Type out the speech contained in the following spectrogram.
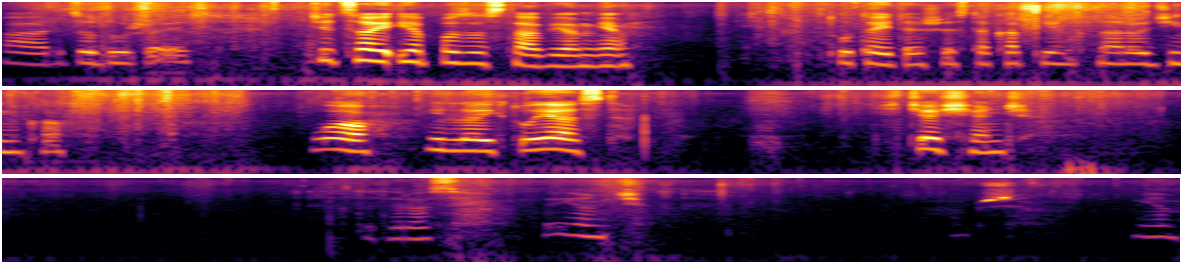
Bardzo dużo jest. Wiecie co? Ja pozostawiam je. Tutaj też jest taka piękna rodzinka. Ło, ile ich tu jest? Z 10. To teraz wyjąć. Dobrze. Wiem.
